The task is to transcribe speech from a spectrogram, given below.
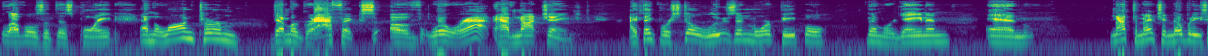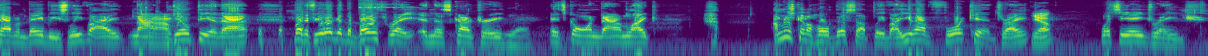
levels at this point and the long-term demographics of where we're at have not changed. I think we're still losing more people than we're gaining and not to mention nobody's having babies. Levi not Oh. guilty of that. But if you look at the birth rate in this country, Yeah. it's going down like I'm just going to hold this up, Levi. You have four kids, right? yep What's the age range?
